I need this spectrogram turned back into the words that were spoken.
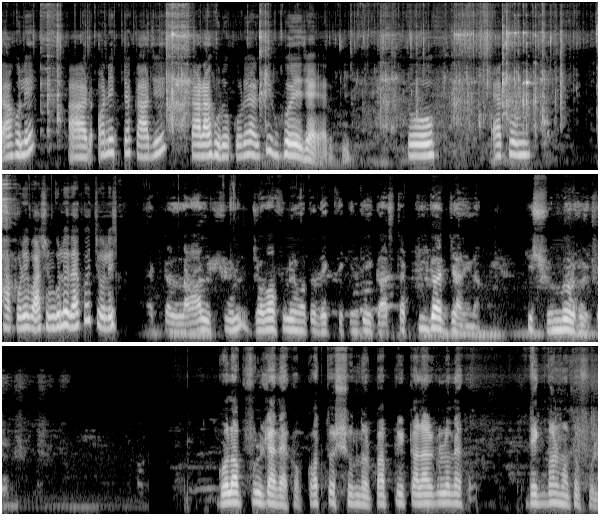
তাহলে আর অনেকটা কাজে তাড়াহুড়ো করে আর কি হয়ে যায় আর কি। তো এখন ঠাকুরের বাসনগুলো দেখো চলে একটা লাল ফুল, জবা ফুলের মতো দেখতে, কিন্তু এই গাছটা কি গাছ জানি না। কি সুন্দর হয়েছে। গোলাপ ফুলটা দেখো, কত সুন্দর। পাপড়ি কালারগুলো দেখো, দেখবার মতো ফুল।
